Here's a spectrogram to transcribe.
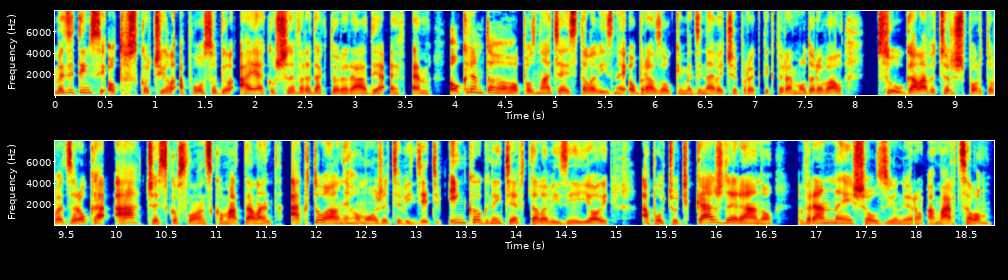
Medzi tým si odskočil a pôsobil aj ako šéf-redaktor Rádia FM. Okrem toho ho poznáte aj z televíznej obrazovky medzi najväčšie projekty, ktoré moderoval sú Gala Večer športovec roka a Československo má talent. Aktuálne ho môžete vidieť v Inkognite v televízii Joj a počuť každé ráno v rannej show s Juniorom a Marcelom.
